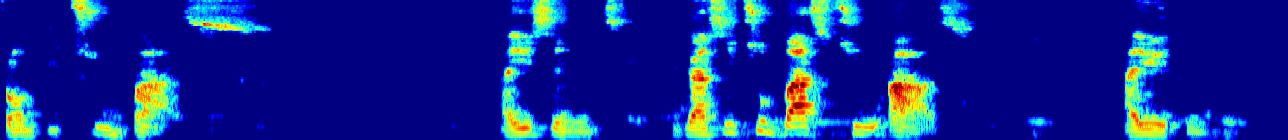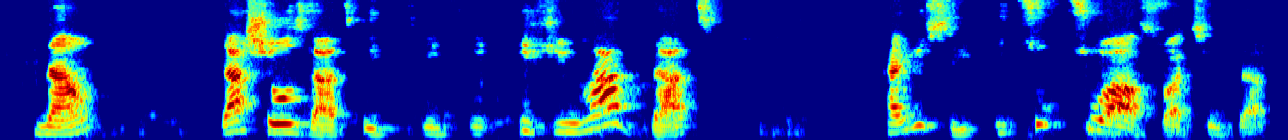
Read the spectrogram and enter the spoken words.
from the two bars. Are you seeing it? You can see two bars, two hours. Are you? Now, that shows that if, if you have that, can you see it took two hours to achieve that?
